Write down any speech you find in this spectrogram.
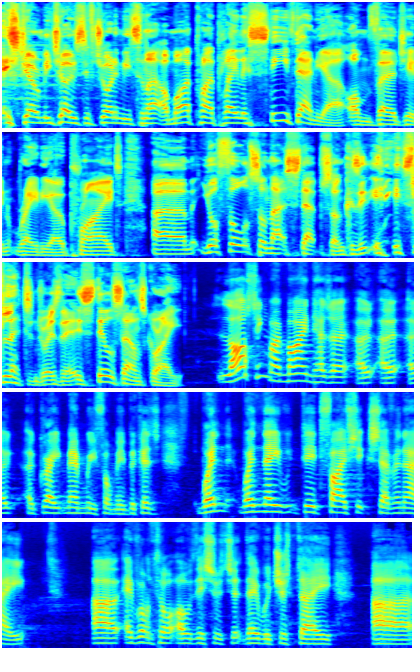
It's Jeremy Joseph joining me tonight on my Pride playlist. Steve Denyer on Virgin Radio Pride. Um, your thoughts on that step song? Because it, it's legendary, isn't it? It still sounds great. Last Thing My Mind has a, a, a, a great memory for me because when when they did five, six, seven, eight, uh, everyone thought, oh, this was they were just a uh,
